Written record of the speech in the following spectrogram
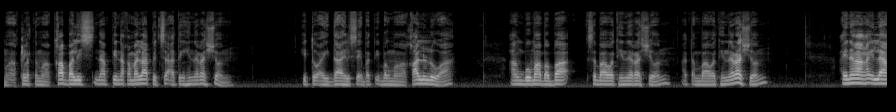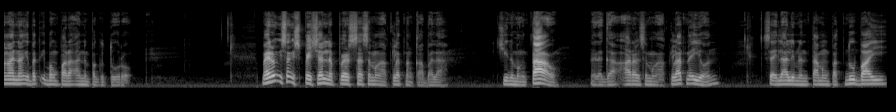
mga aklat ng mga kabalis na pinakamalapit sa ating henerasyon ito ay dahil sa iba't ibang mga kaluluwa ang bumababa sa bawat henerasyon at ang bawat henerasyon ay nangangailangan ng iba't ibang paraan ng pagtuturo. Mayroong isang espesyal na pwersa sa mga aklat ng Kabala. Sino mang tao na nag-aaral sa mga aklat na iyon sa ilalim ng tamang patnubay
